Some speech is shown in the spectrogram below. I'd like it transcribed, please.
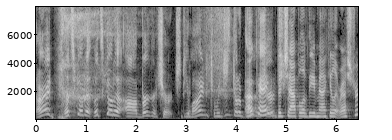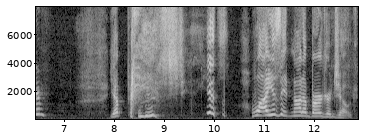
All right, let's go to let's go to uh, Burger Church. Do you mind? Can we just go to Burger Okay, Church? the Chapel of the Immaculate Restroom. Yep. Mm-hmm. yes. Why is it not a burger joke?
